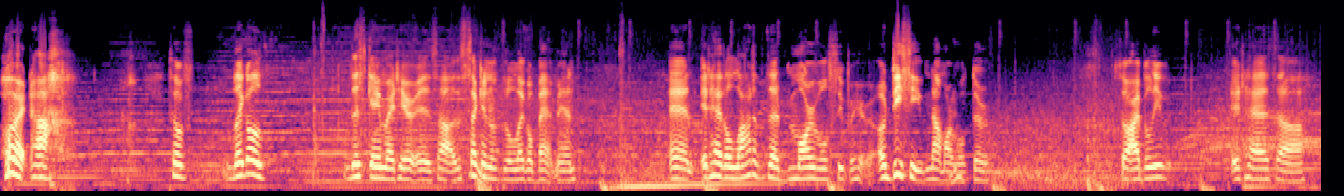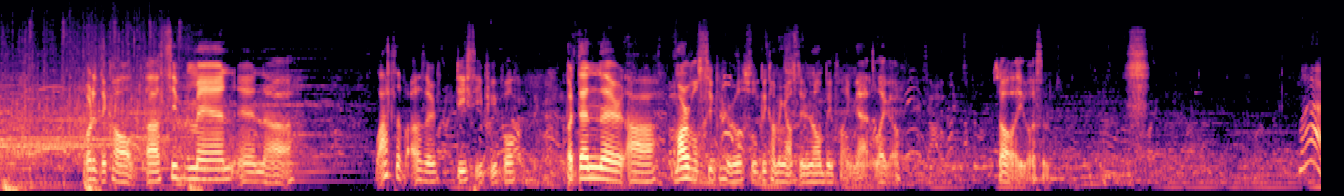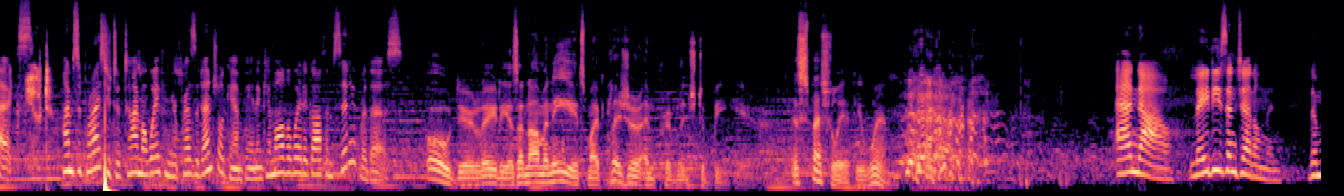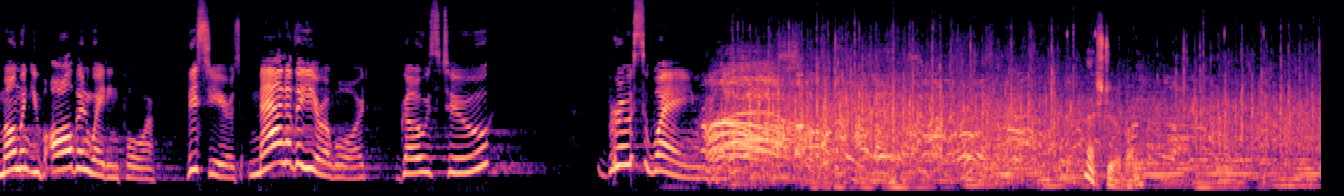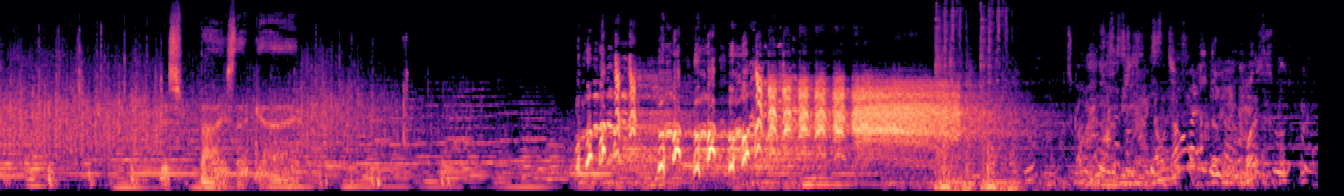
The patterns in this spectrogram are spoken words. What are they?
All right. Ah. So, Lego this game right here is uh, the second of the Lego Batman. And it had a lot of the Marvel superhero. Oh, DC, not Marvel. Mm -hmm. So I believe it has, uh, what is it called? Uh, Superman and uh, lots of other DC people. But then the uh, Marvel superheroes will be coming out soon, and I'll be playing that Lego. So I'll let you listen. Lex. Mute. I'm surprised you took time away from your presidential campaign and came all the way to Gotham City for this. Oh, dear lady, as a nominee, it's my pleasure and privilege to be here. Especially if you win. and now, ladies and gentlemen, the moment you've all been waiting for. This year's Man of the Year award goes to... Bruce Wayne. Next year, buddy. Despise that guy. What's going on?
